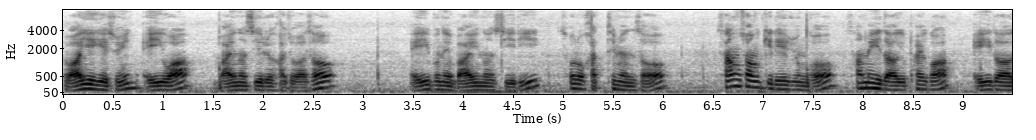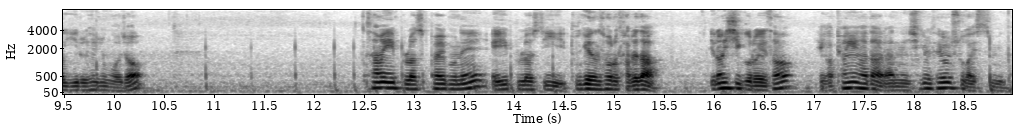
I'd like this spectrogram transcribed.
y의 개수인 a와 마이너스 1을 가져와서 a분의 마이너스 1이 서로 같으면서 상수함끼리 해준 거 3a 더하기 8과 a 더하기 2를 해준 거죠. 3a 플러스 8분의 a 플러스 2 두 개는 서로 다르다. 이런 식으로 해서 얘가 평행하다라는 식을 세울 수가 있습니다.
